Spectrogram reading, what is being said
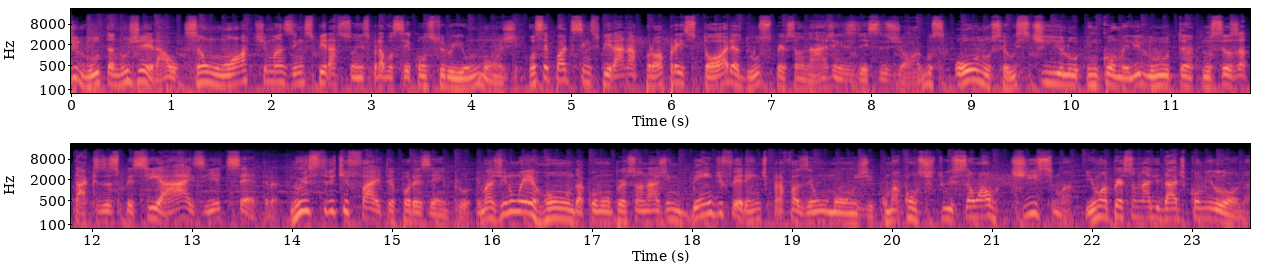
De luta no geral são ótimas inspirações para você construir um monge. Você pode se inspirar na própria história dos personagens desses jogos, ou no seu estilo, em como ele luta, nos seus ataques especiais e etc. No Street Fighter, por exemplo, imagine um E-Honda como um personagem bem diferente para fazer um monge, com uma constituição altíssima e uma personalidade comilona.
